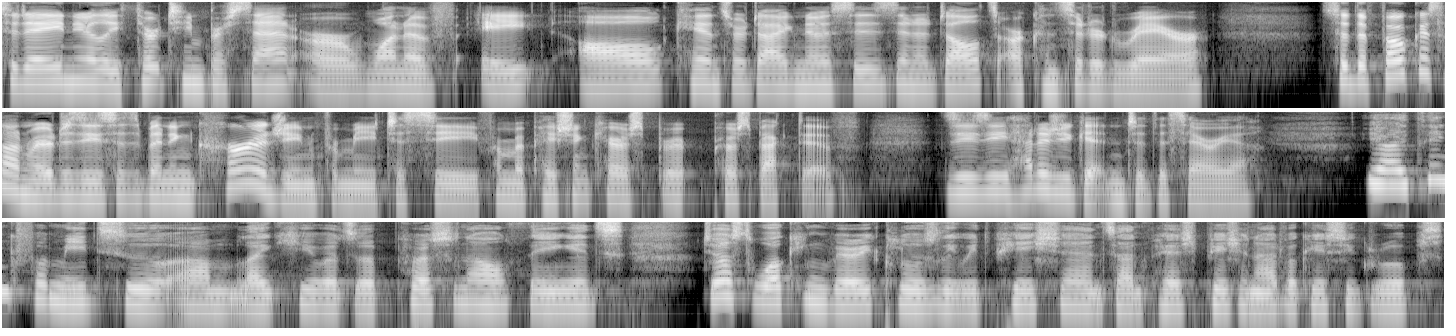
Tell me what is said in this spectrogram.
Today, nearly 13%, or one of eight, all cancer diagnoses in adults are considered rare. So, the focus on rare disease has been encouraging for me to see from a patient care sp- perspective. Zizi, how did you get into this area? Yeah, I think for me too, um, like you, it's a personal thing. It's just working very closely with patients and patient advocacy groups.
